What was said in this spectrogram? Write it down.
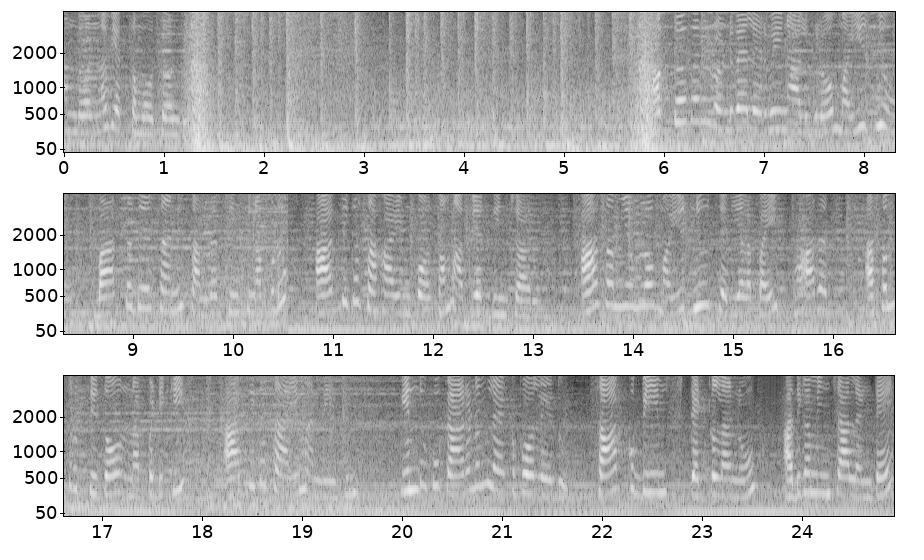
ఆందోళన వ్యక్తమవుతోంది. అక్టోబర్ రెండు వేల ఇరవై నాలుగులో మయూజ్ను భారతదేశాన్ని సందర్శించినప్పుడు ఆర్థిక సహాయం కోసం అభ్యర్థించారు. ఆ సమయంలో మయూజ్ను చర్యలపై భారత్ అసంతృప్తితో ఉన్నప్పటికీ ఆర్థిక సాయం అందించింది. ఇందుకు కారణం లేకపోలేదు. సార్క్ బీమ్స్ టెక్లను అధిగమించాలంటే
